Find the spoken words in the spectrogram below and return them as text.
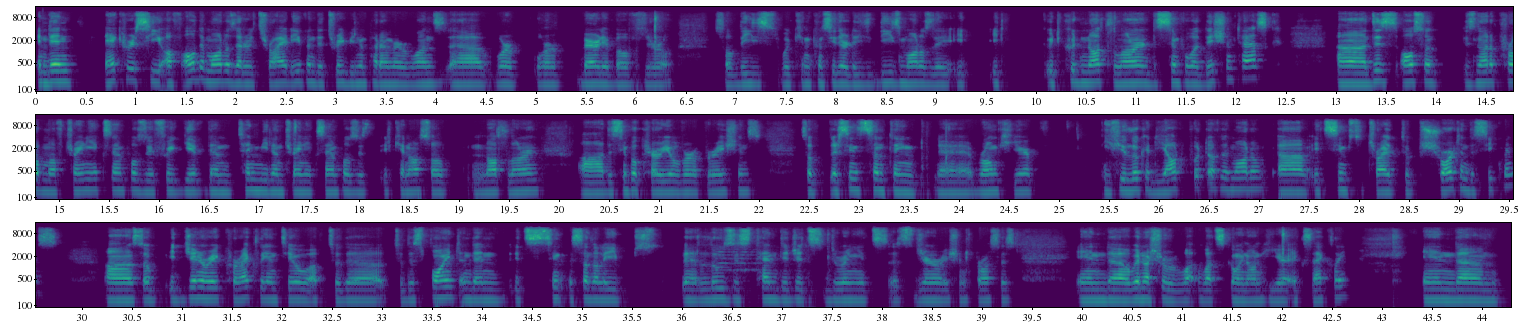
And then accuracy of all the models that we tried, even the 3 billion parameter ones uh, were, were barely above zero. So these, we can consider these, these models, they, it, it, it could not learn the simple addition task. Uh, this also is not a problem of training examples. If we give them 10 million training examples, it, it can also not learn uh, the simple carryover operations. So there seems something uh, wrong here if you look at the output of the model, uh, it seems to try to shorten the sequence. Uh, so it generate correctly until up to the to this point, and then it suddenly uh, loses 10 digits during its, its generation process. And uh, we're not sure what, what's going on here exactly. And um,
